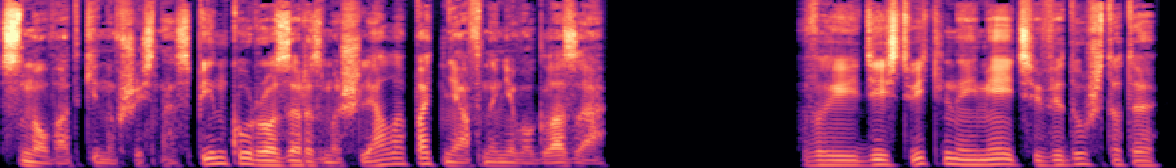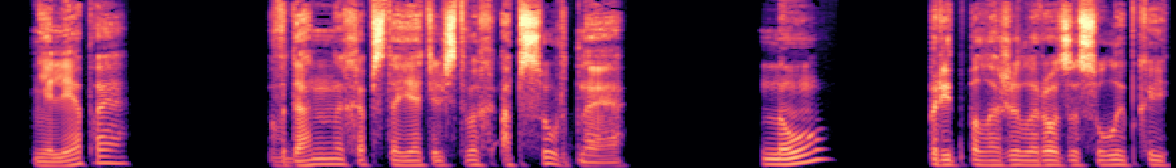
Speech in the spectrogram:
Снова откинувшись на спинку, Роза размышляла, подняв на него глаза. Вы действительно имеете в виду что-то нелепое? В данных обстоятельствах абсурдное. Ну, предположила Роза с улыбкой,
